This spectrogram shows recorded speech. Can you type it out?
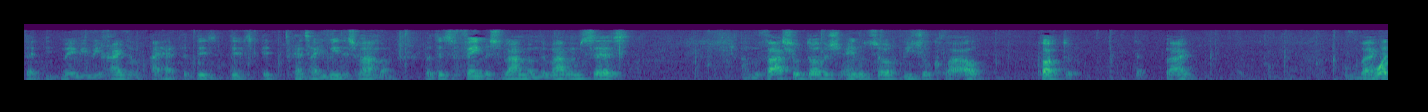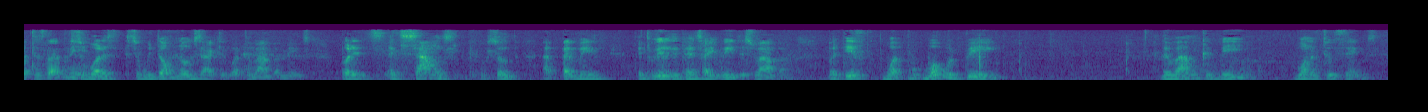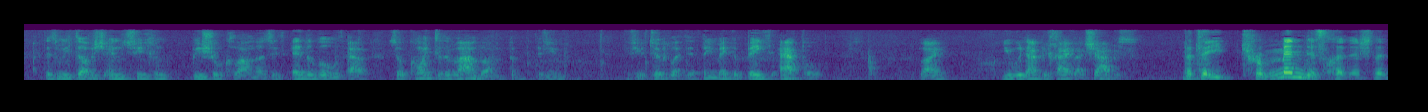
that maybe behind them I had there's, there's, it depends how you read this Rambam, but there's a famous Rambam. The Rambam says, "Amavashal dovish enu tzorch bishul klal potter," right? Right? What does that mean? So what is? So we don't know exactly what the Rambam means, but it's it sounds so. I, I mean, it really depends how you read this Rambam. But if what what would be the Rambam could be one of two things. Doesn't mean davish and shichin bishul klal. It's edible without. So according to the Rambam, if you if you interpret like that, you make a baked apple, right? You would not be chayiv on Shabbos. That's a tremendous chiddush. That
